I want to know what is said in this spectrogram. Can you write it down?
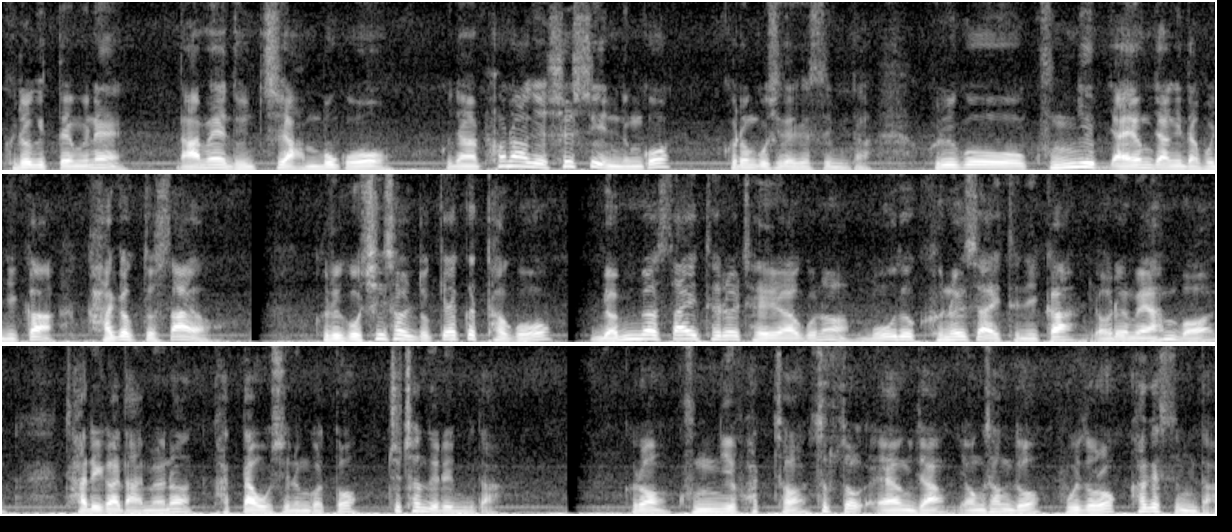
그렇기 때문에 남의 눈치 안 보고 그냥 편하게 쉴 수 있는 곳 그런 곳이 되겠습니다. 그리고 국립 야영장이다 보니까 가격도 싸요. 그리고 시설도 깨끗하고 몇몇 사이트를 제외하고는 모두 그늘 사이트니까 여름에 한번 자리가 나면은 갔다 오시는 것도 추천드립니다. 그럼 국립하천 숲속 야영장 영상도 보도록 하겠습니다.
